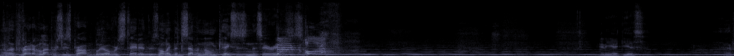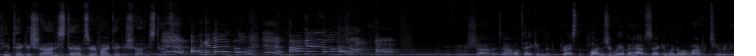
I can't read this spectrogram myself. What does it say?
well, the threat of leprosy is probably overstated. There's only been seven known cases in this area. This is- Back off! Any ideas? If you take a shot, he stabs her. If I take a shot, he stabs her. Aganado! Aganado! Shot and the time we'll take him to press the plunger, we have a half-second window of opportunity.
